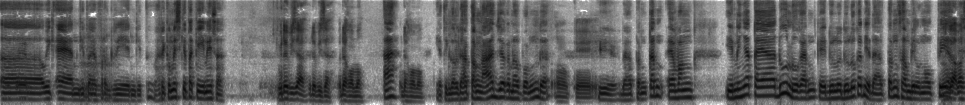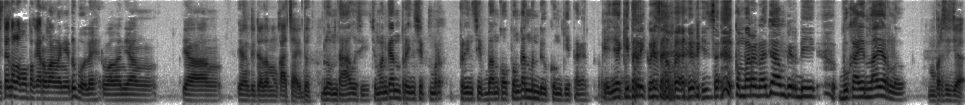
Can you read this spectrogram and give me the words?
eh, weekend gitu evergreen gitu. Hari Kamis kita ke Inesa Udah bisa, udah bisa, udah ngomong, ah udah ngomong. ya tinggal datang aja kenapa enggak Oke. Iya, datang kan emang ininya kayak dulu kan, kayak dulu-dulu kan ya datang sambil ngopi. Enggak, habis maksudnya kalau mau pakai ruangannya itu boleh, ruangan yang yang yang di dalam kaca itu. belum tahu sih. Cuman kan prinsip prinsip Bang Kopong kan mendukung kita kan. Kayaknya kita request apa bisa. Kemarin aja hampir dibukain layar loh. Mempersija.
